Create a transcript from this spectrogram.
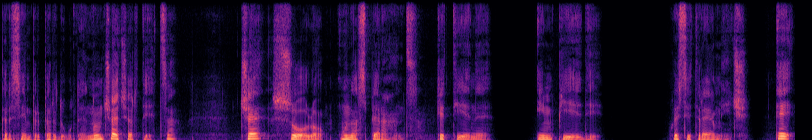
per sempre perdute. Non c'è certezza, c'è solo una speranza che tiene in piedi questi tre amici. E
